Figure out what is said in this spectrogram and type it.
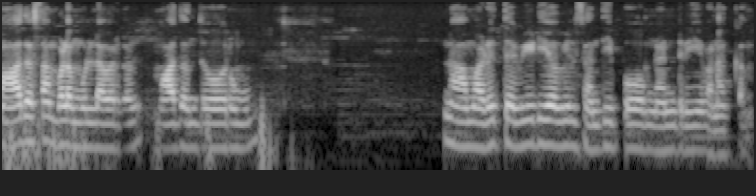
மாத சம்பளம் உள்ளவர்கள் மாதந்தோறும் நாம் அடுத்த வீடியோவில் சந்திப்போம். நன்றி வணக்கம்.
